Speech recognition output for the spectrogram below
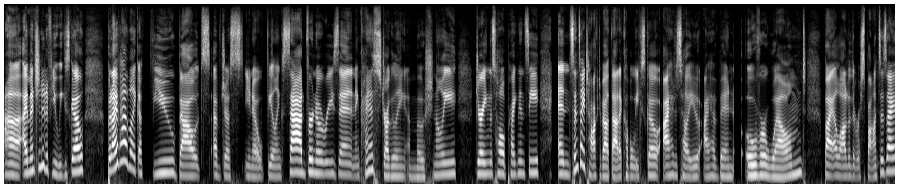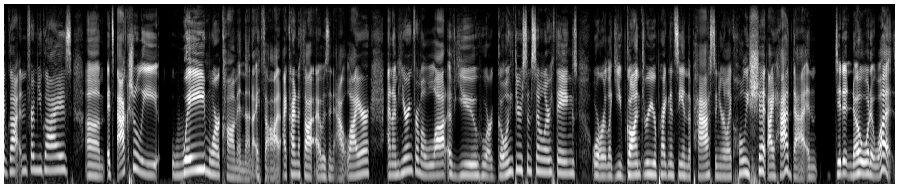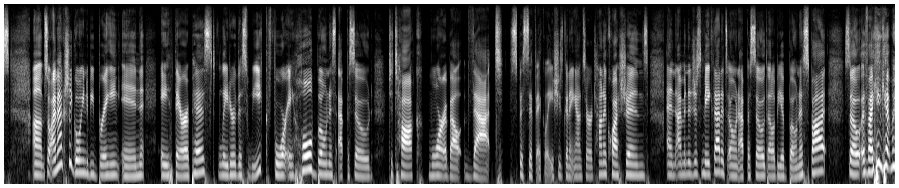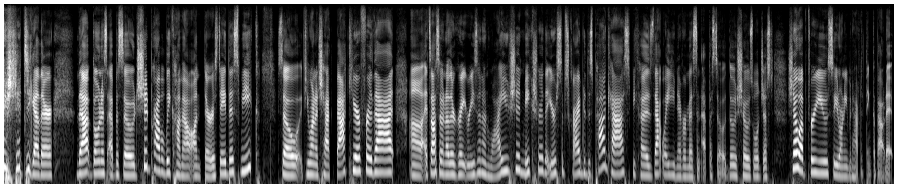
Uh, I mentioned it a few weeks ago, but I've had like a few bouts of just, you know, feeling sad for no reason and kind of struggling emotionally during this whole pregnancy. And since I talked about that a couple weeks ago, I have to tell you, I have been overwhelmed by a lot of the responses I have gotten from you guys. Um, it's actually way more common than I thought. I kind of thought I was an outlier. And I'm hearing from a lot of you who are going through some similar things, or like you've gone through your pregnancy in the past and you're like, holy shit, I had that. And didn't know what it was. Um, so I'm actually going to be bringing in a therapist later this week for a whole bonus episode to talk more about that specifically. She's going to answer a ton of questions and I'm going to just make that its own episode. That'll be a bonus spot. So if I can get my shit together, that bonus episode should probably come out on Thursday this week. So if you want to check back here for that, uh, it's also another great reason on why you should make sure that you're subscribed to this podcast because that way you never miss an episode. Those shows will just show up for you so you don't even have to think about it.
